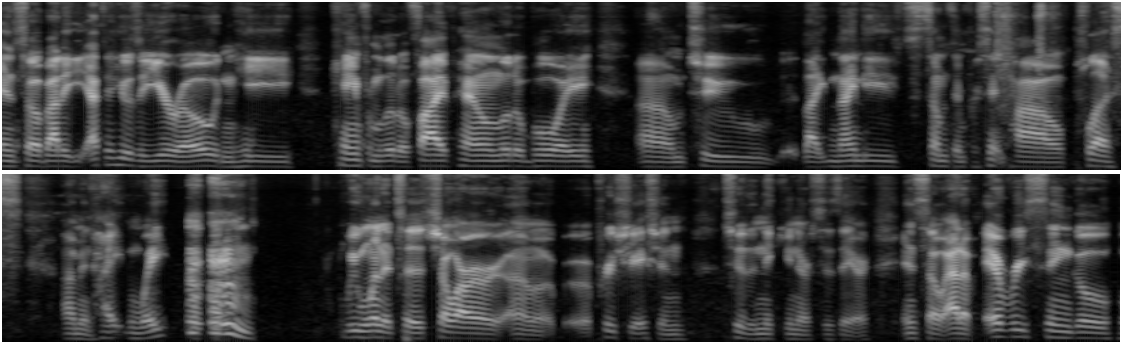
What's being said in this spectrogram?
And so about a, after he was a year old and he came from a little five pound little boy um, to like 90 something percentile plus um, in height and weight, we wanted to show our um, appreciation to the NICU nurses there. And so out of every single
